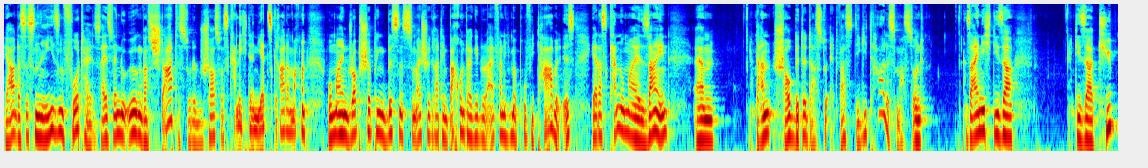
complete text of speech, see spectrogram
Ja, das ist ein Riesenvorteil. Das heißt, wenn du irgendwas startest oder du schaust, was kann ich denn jetzt gerade machen, wo mein Dropshipping-Business zum Beispiel gerade den Bach runtergeht oder einfach nicht mehr profitabel ist, ja, das kann nun mal sein, ähm, dann schau bitte, dass du etwas Digitales machst und sei nicht dieser, dieser Typ,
